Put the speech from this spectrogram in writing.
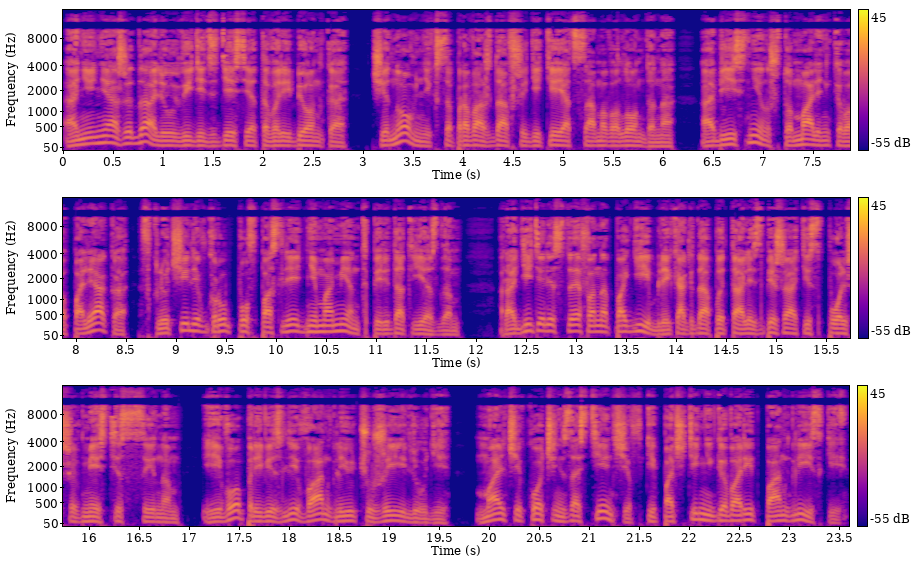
Они не ожидали увидеть здесь этого ребенка. Чиновник, сопровождавший детей от самого Лондона, объяснил, что маленького поляка включили в группу в последний момент перед отъездом. Родители Стефана погибли, когда пытались бежать из Польши вместе с сыном, и его привезли в Англию чужие люди. Мальчик очень застенчив и почти не говорит по-английски.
